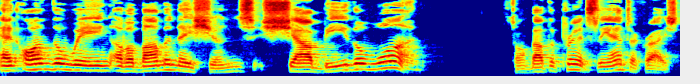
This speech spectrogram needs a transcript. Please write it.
And on the wing of abominations shall be the one, it's talking about the prince, the Antichrist,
